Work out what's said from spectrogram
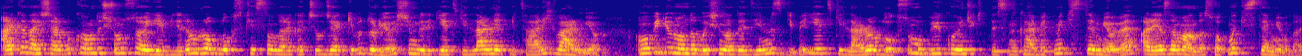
Arkadaşlar bu konuda şunu söyleyebilirim. Roblox kesin olarak açılacak gibi duruyor. Şimdilik yetkililer net bir tarih vermiyor. Ama videonun da başına dediğimiz gibi yetkililer Roblox'un bu büyük oyuncu kitlesini kaybetmek istemiyor ve araya zaman da sokmak istemiyorlar.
